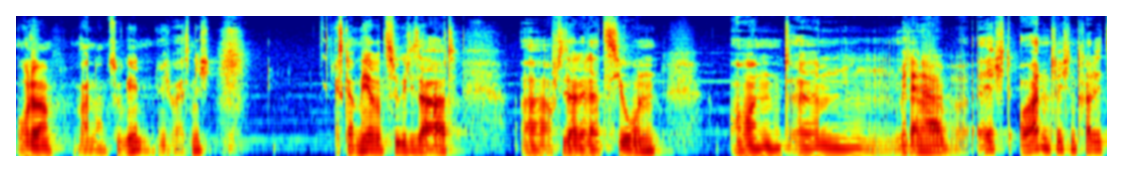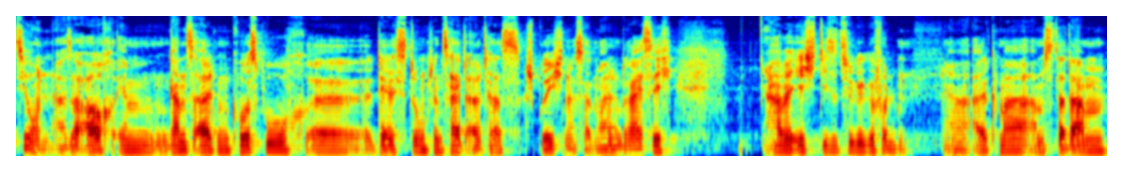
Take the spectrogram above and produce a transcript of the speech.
oder wandern zu gehen, ich weiß nicht. Es gab mehrere Züge dieser Art äh, auf dieser Relation und ähm, mit einer echt ordentlichen Tradition. Also auch im ganz alten Kursbuch äh, des dunklen Zeitalters, sprich 1939, habe ich diese Züge gefunden. Ja, Alkmaar, Amsterdam,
